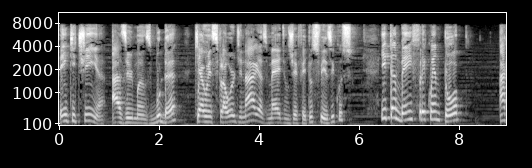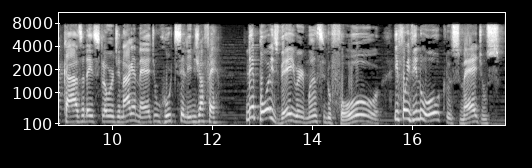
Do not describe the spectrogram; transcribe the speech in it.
em que tinha as irmãs Budan, que eram extraordinárias médiums de efeitos físicos, e também frequentou a casa da extraordinária médium Ruth Celine Jafé. Depois veio a irmã Sidufo e foi vindo outros médiums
